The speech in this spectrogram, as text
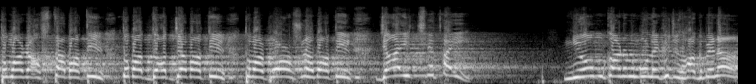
তোমার রাস্তা বাতিল, তোমার দরজা বাতিল, তোমার পড়াশোনা বাতিল। যা ইচ্ছে তাই। নিয়ম কানুন বলে কিছু থাকবে না।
